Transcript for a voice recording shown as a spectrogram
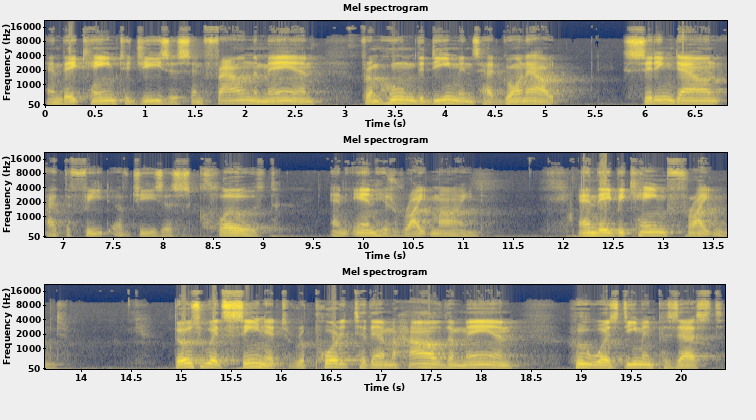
and they came to Jesus and found the man from whom the demons had gone out sitting down at the feet of Jesus, clothed and in his right mind. And they became frightened. Those who had seen it reported to them how the man who was demon possessed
